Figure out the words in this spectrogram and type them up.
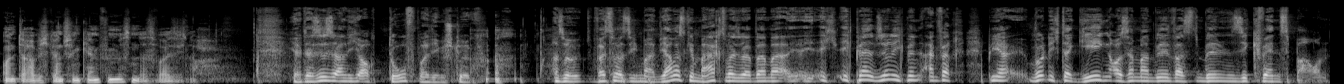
Und da habe ich ganz schön kämpfen müssen, das weiß ich noch. Ja, das ist eigentlich auch doof bei dem Stück. Also, weißt du, was ich meine? Wir haben es gemacht, weil, weil man, ich, ich persönlich bin einfach, bin ja wirklich dagegen, außer man will was, will eine Sequenz bauen.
